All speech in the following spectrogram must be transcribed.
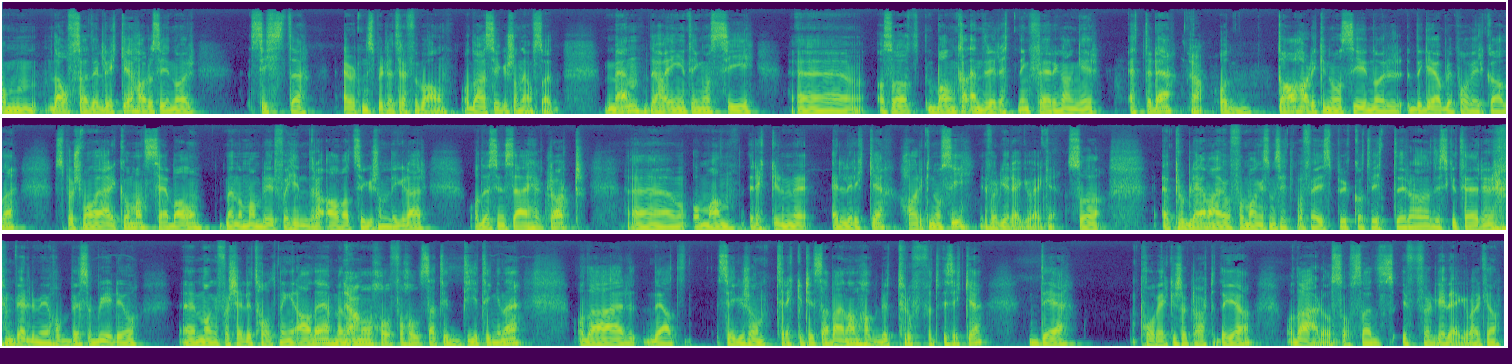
om det er offside eller ikke, har å si når siste Everton-spiller treffer ballen. Og da er Sigurdsson i offside. Men det har ingenting å si eh, altså at Ballen kan endre retning flere ganger etter det. Ja. Og da har det ikke noe å si når De Gea blir påvirka av det. Spørsmålet er ikke om man ser ballen, men om man blir forhindra av at Sigurdsson ligger der. Og det syns jeg er helt klart. Eh, om han rekker den eller ikke, har ikke noe å si, ifølge regelverket. Så et problem er jo for mange som sitter på Facebook og Twitter og diskuterer veldig mye hobby, så blir det jo eh, mange forskjellige tolkninger av det. Men Ja. man må forholde seg til de tingene. Og det er det at Sigurdsson trekker til seg beina, han hadde blitt truffet hvis ikke, det påvirker så klart De Gea, og da er det også offside ifølge regelverket.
